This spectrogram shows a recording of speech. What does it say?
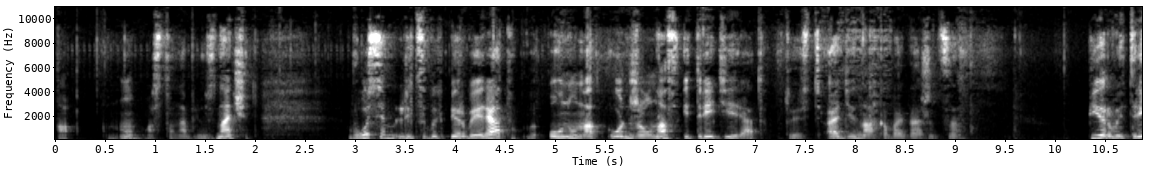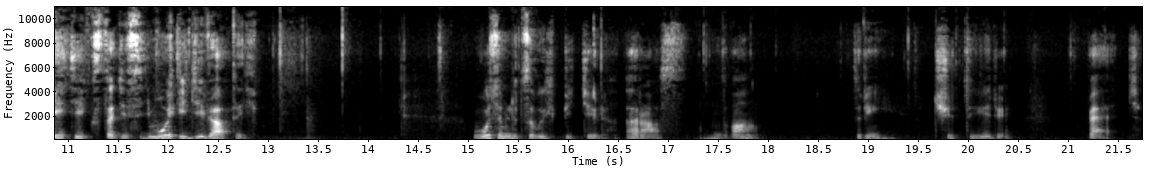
а, ну, остановлюсь. Значит, 8 лицевых первый ряд, он, у нас, он же у нас и третий ряд. То есть одинаково вяжется. Первый, третий, кстати, седьмой и девятый. 8 лицевых петель. Раз, два, три, четыре, пять,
